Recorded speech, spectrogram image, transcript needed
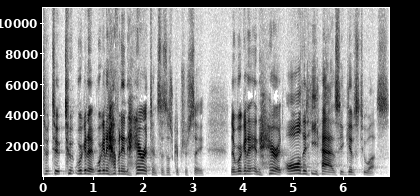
To, to, to, we're going we're going to have an inheritance, as the scriptures say. That we're going to inherit all that He has, He gives to us.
